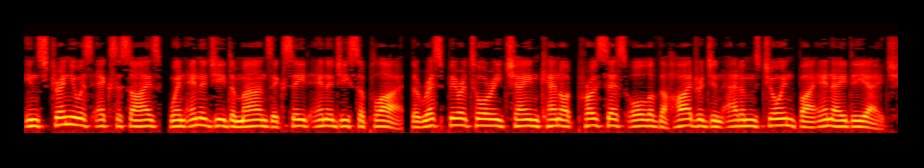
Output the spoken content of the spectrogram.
In strenuous exercise, when energy demands exceed energy supply, the respiratory chain cannot process all of the hydrogen atoms joined by NADH.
